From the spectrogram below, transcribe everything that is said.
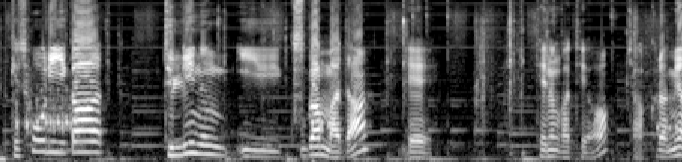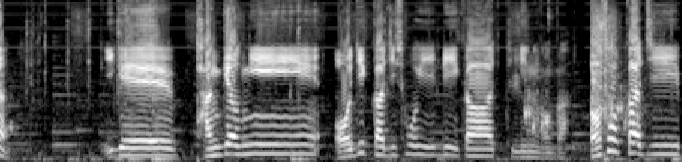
이렇게 소리가 들리는 이 구간마다 네, 되는 것 같아요. 자, 그러면 이게 반경이 어디까지 소리가 들리는 건가? 여섯 가지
